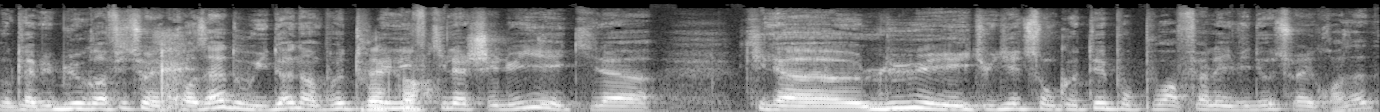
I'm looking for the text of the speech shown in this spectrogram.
Donc la bibliographie sur les croisades où il donne un peu tous les livres qu'il a chez lui et qu'il a, qu'il a lu et étudié de son côté pour pouvoir faire les vidéos sur les croisades.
